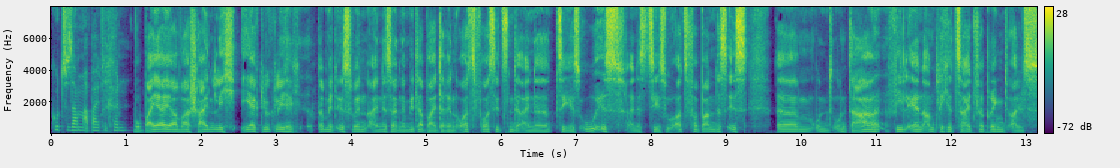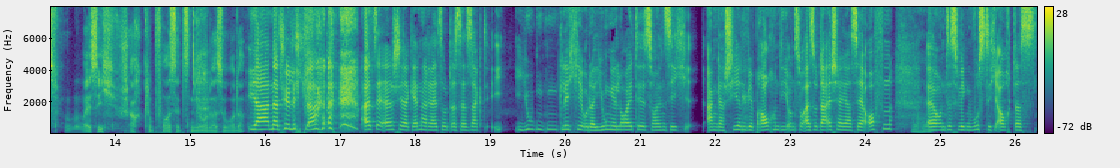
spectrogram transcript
gut zusammenarbeiten können. Wobei er ja wahrscheinlich eher glücklich damit ist, wenn eine seiner Mitarbeiterinnen Ortsvorsitzende einer CSU ist, eines CSU-Ortsverbandes ist ähm, und, und da viel ehrenamtliche Zeit verbringt als, weiß ich, Schachclub-Vorsitzende oder so, oder? Ja, natürlich, klar. Also er ist ja generell so, dass er sagt, Jugendliche oder junge Leute sollen sich engagieren, wir brauchen die und so. Also da ist er ja sehr offen äh, und deswegen wusste ich auch, dass,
